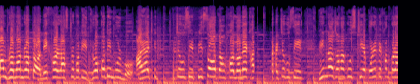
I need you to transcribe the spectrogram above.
Assam ভ্ৰমণৰত দেশৰ ৰাষ্ট্ৰপতি Droupadi Murmu I I T কাৰ্যসূচীৰ পিছত অংশ ললে। কাৰ্যসূচীত ভিন্ন জনগোষ্ঠীয়ে পৰিৱেশন কৰা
